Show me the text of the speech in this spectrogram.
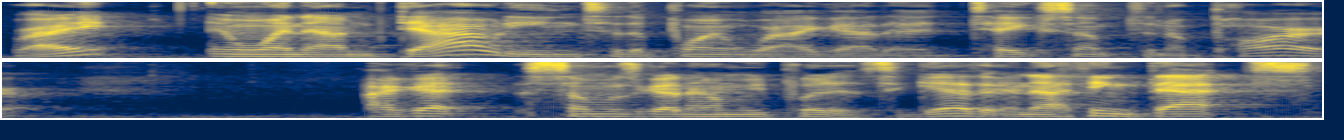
right? And when I'm doubting to the point where I gotta take something apart, I got someone's gotta help me put it together. And I think that's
